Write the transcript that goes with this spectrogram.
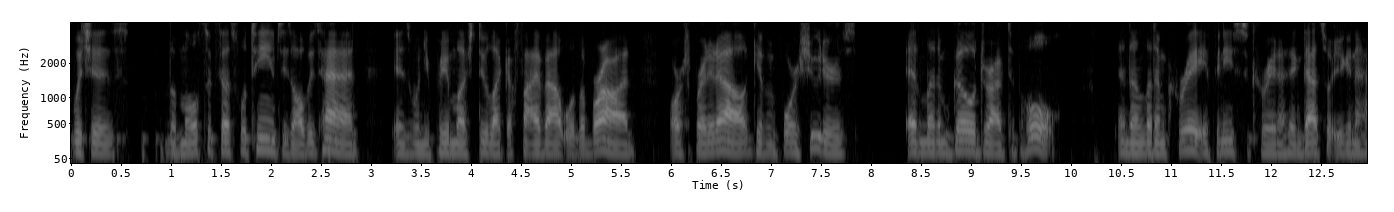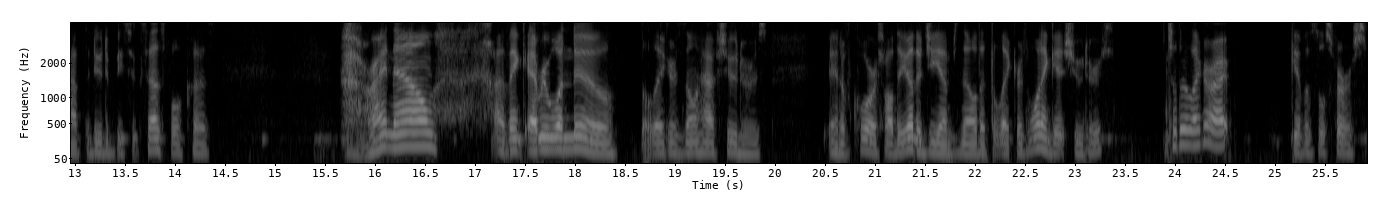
which is the most successful teams he's always had is when you pretty much do like a five out with LeBron or spread it out, give him four shooters, and let him go drive to the hole, and then let him create if he needs to create. I think that's what you're gonna have to do to be successful because right now, I think everyone knew the Lakers don't have shooters. And of course, all the other GMs know that the Lakers want to get shooters. So they're like, all right, give us those first.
